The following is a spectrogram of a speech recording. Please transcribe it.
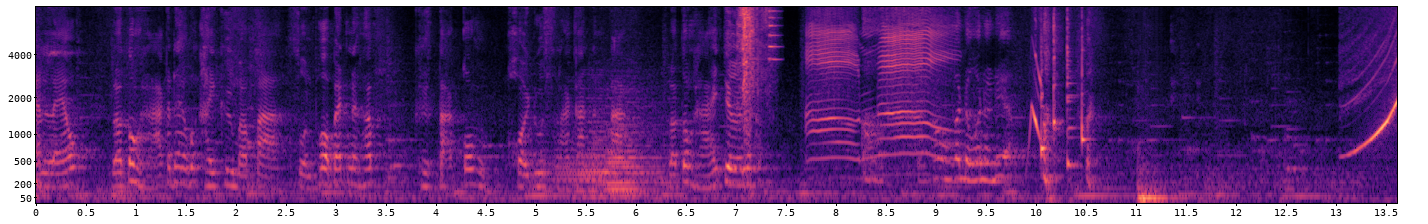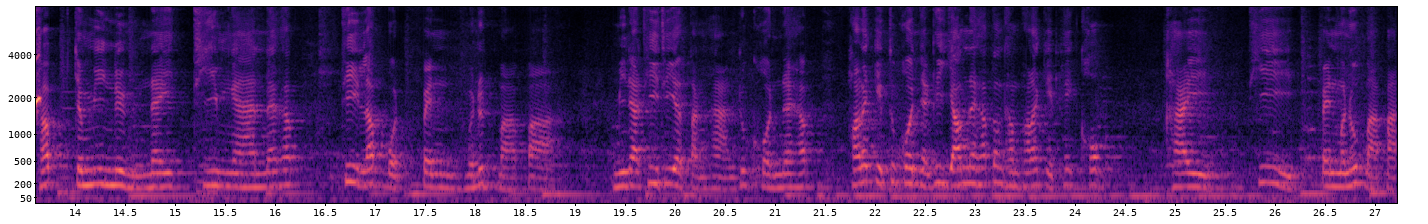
กันแล้วเราต้องหาก็ได้ว่าใครคือหมาป่า ส่วนพ่อแบทนะครับ คือตากล้องคอยดูสถานการณ์ต่างๆ เราต้องหาให้เจอนะครับ oh, no ตากล้องก็โดนอะเนี่ย ครับจะมีหนึ่งในทีมงานนะครับ ที่รับบทเป็นมนุษย์หมาป่า มีหน้าที่ที่จะสังหารทุกคนนะครับ ภารกิจทุกคนอย่างที่ย้ำนะครับ ต้องทำภารกิจให้ครบ ใครที่เป็นมนุษย์หมาป่า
